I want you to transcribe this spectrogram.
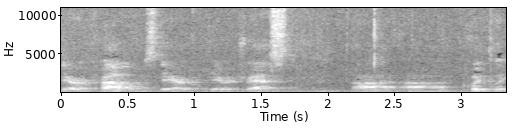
there are problems, they're, they're addressed uh, uh, quickly.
